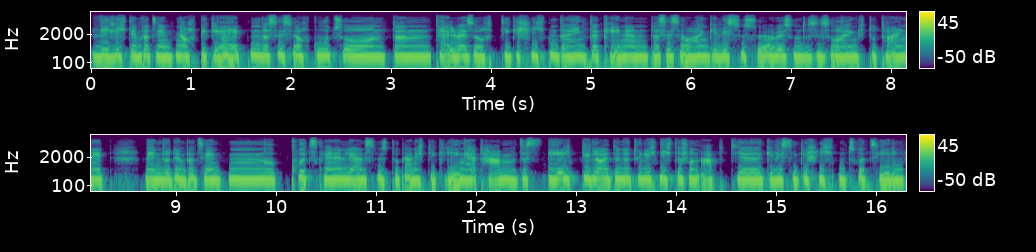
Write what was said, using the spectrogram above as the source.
wirklich den Patienten auch begleiten. Das ist ja auch gut so und dann teilweise auch die Geschichten dahinter kennen. Das ist ja auch ein gewisser Service und das ist auch eigentlich total nett. Wenn du den Patienten nur kurz kennenlernst, wirst du gar nicht die Gelegenheit haben. Das hält die Leute natürlich nicht davon ab, dir gewisse Geschichten zu erzählen.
